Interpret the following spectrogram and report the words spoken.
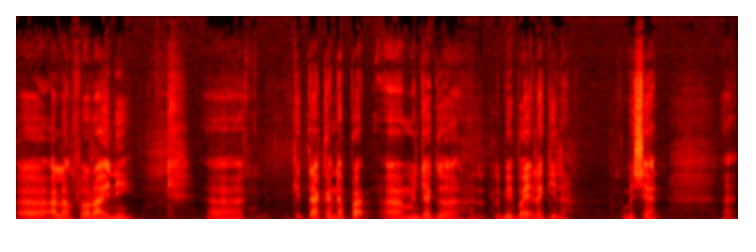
uh, alam flora ini uh, kita akan dapat uh, menjaga lebih baik lagi lah kebersihan. Uh,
